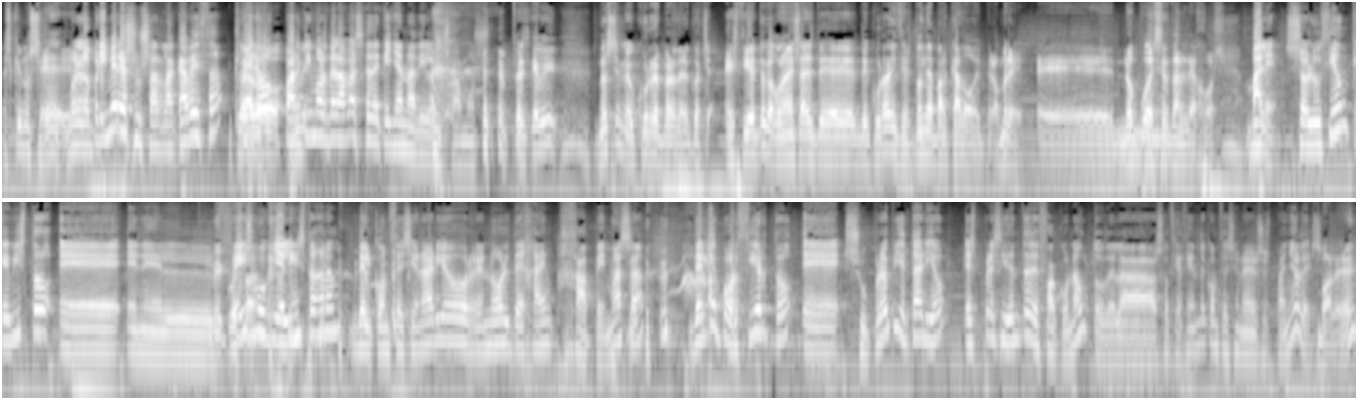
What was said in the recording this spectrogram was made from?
es que no sé. Bueno, lo primero es usar la cabeza, Claro, pero mí- partimos de la base de que ya nadie la usamos. Pero es que a mí no se me ocurre perder el coche. Es cierto que alguna vez sales de, de currar y dices, ¿dónde he aparcado hoy? Pero hombre, eh, no puede ser tan lejos. Vale, solución que he visto eh, en el. Facebook y el Instagram del concesionario Renault de Jaén Japemasa, del que, por cierto, eh, su propietario es presidente de Faconauto, de la Asociación de Concesionarios Españoles. Vale,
